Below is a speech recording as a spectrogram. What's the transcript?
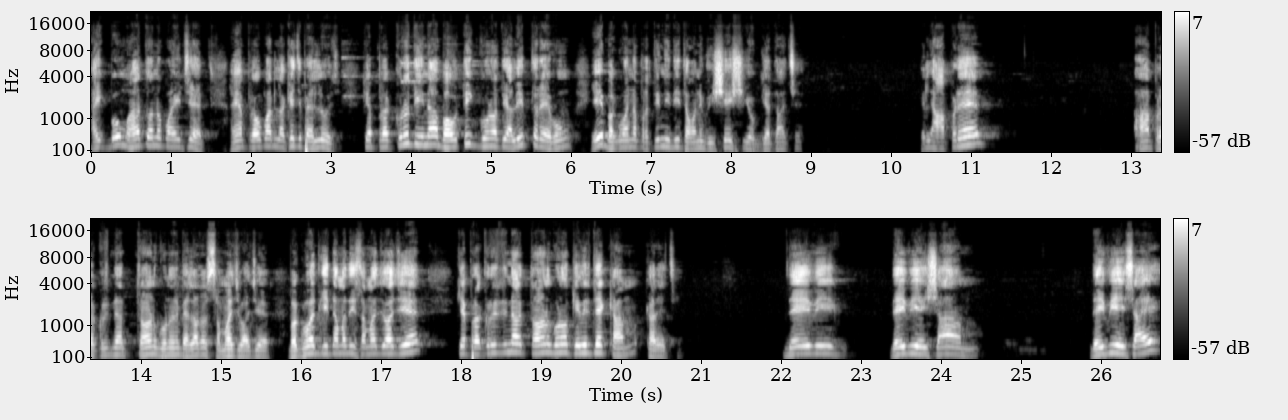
આ એક બહુ મહત્વનો પોઈન્ટ છે. અહીંયા પ્રભુપાદ લખે છે પહેલું જ કે પ્રકૃતિના ભૌતિક ગુણોથી અલિપ્ત રહેવું એ ભગવાનના પ્રતિનિધિ થવાની વિશેષ યોગ્યતા છે. એટલે આપણે આ પ્રકૃતિના ત્રણ ગુણોને પહેલાં તો સમજવા જોઈએ. ભગવદ્ ગીતામાંથી સમજવા જોઈએ. કે પ્રકૃતિના ત્રણ ગુણો કેવી રીતે કામ કરે છે? દૈવી દૈવી શામ દૈવી એશાય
